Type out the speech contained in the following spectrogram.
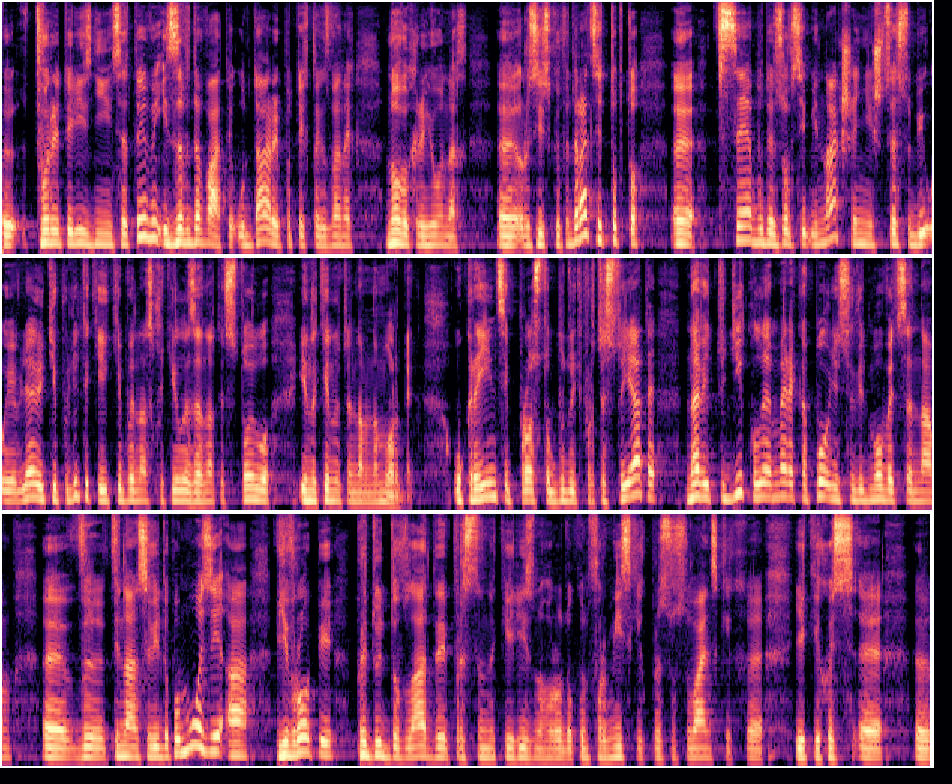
е, творити різні ініціативи і завдавати удари по тих так званих нових регіонах Російської Федерації. Тобто, е, все буде зовсім інакше, ніж це собі уявляють ті політики, які би нас хотіли загнати в стойло і накинути нам на мордик. Українці просто будуть протистояти навіть тоді, коли Америка повністю відмовиться нам е, в фінансовій допомозі. А в Європі прийдуть до влади представники різного роду конформістських, пристосуванських, е, якихось е, е,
